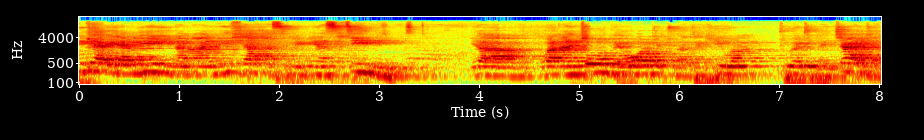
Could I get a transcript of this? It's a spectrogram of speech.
Kinga ya jamii inamaanisha asilimia sitini ya wananjombe wote tunatakiwa tuwe tumechanja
